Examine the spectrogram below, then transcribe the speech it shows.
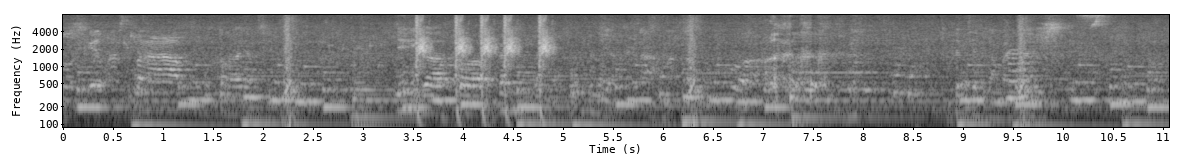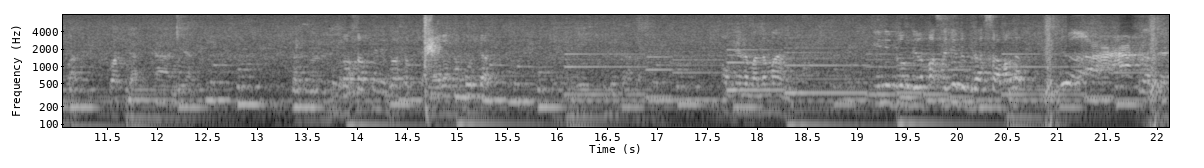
Oke mantap ini dapat belum dilepas aja udah berasa banget Wah, berat ya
